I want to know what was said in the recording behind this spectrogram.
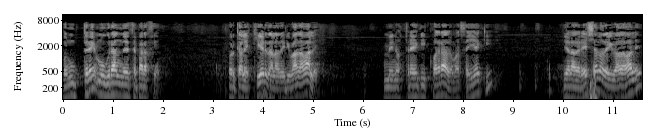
con un 3 muy grande de separación. Porque a la izquierda la derivada vale menos 3x cuadrado más 6x y a la derecha la derivada vale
